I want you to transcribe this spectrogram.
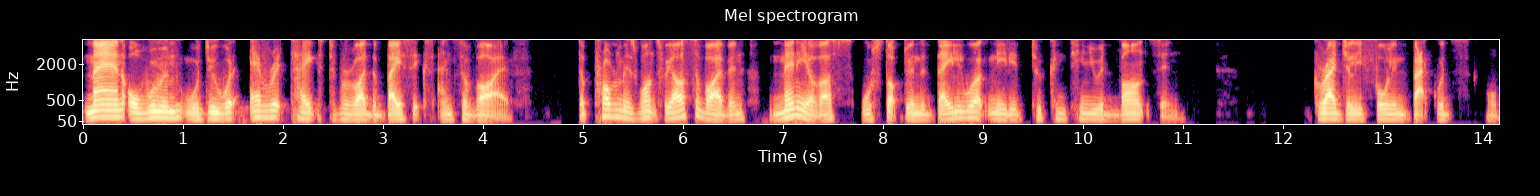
man or woman will do whatever it takes to provide the basics and survive. The problem is, once we are surviving, many of us will stop doing the daily work needed to continue advancing, gradually falling backwards or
